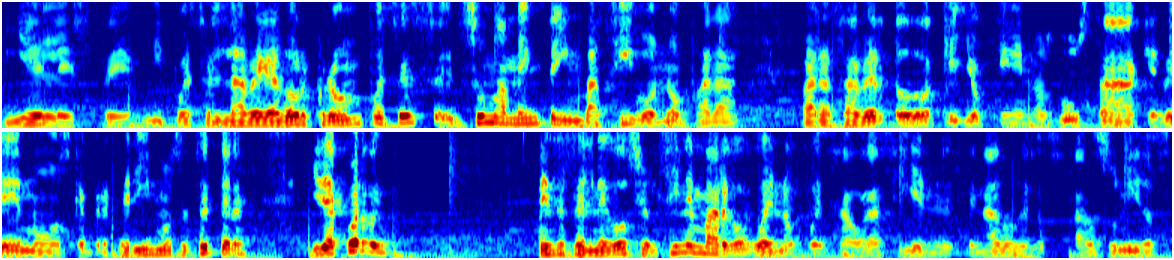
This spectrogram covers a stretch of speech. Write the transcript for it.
y, el este y pues el navegador Chrome pues es, es, sumamente invasivo, ¿no? Para para saber todo aquello que nos gusta, que vemos, que preferimos, etcétera. Y de acuerdo, ese es el negocio. Sin embargo, bueno, pues ahora sí en el Senado de los Estados Unidos,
